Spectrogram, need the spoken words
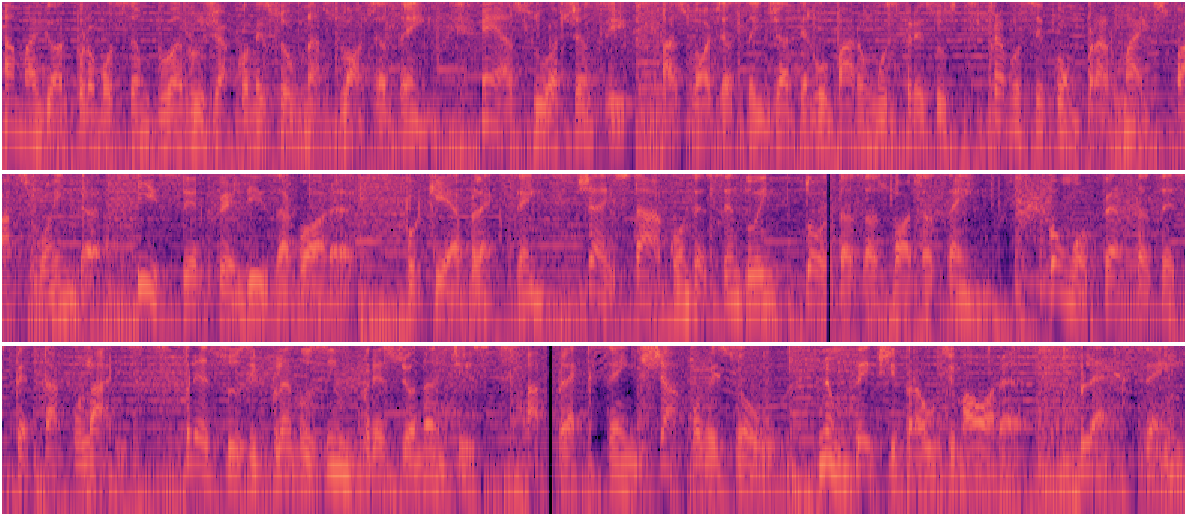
a maior promoção do ano já começou nas lojas 100. É a sua chance. As lojas 100 já derrubaram os preços para você comprar mais fácil ainda e ser feliz agora, porque a Black 100 já está acontecendo em todas as lojas 100, com ofertas espetaculares, preços e planos impressionantes. A Black 100 já começou. Não deixe para última hora. Black 100.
